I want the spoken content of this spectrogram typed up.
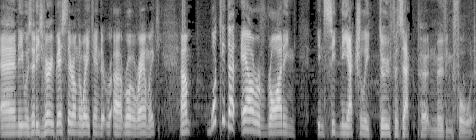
and he was at his very best there on the weekend at uh, Royal Randwick. Um, what did that hour of riding in Sydney actually do for Zac Purton moving forward?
